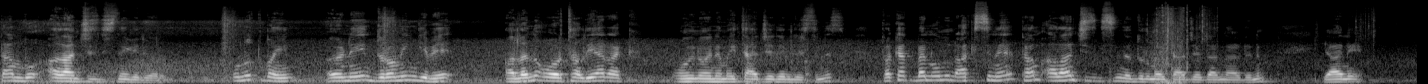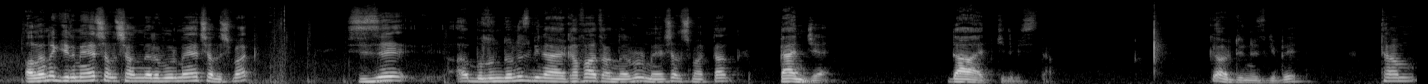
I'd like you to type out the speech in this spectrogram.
tam bu alan çizgisine geliyorum. Unutmayın örneğin Dromin gibi alanı ortalayarak oyun oynamayı tercih edebilirsiniz. Fakat ben onun aksine tam alan çizgisinde durmayı tercih edenlerdenim. Yani alana girmeye çalışanları vurmaya çalışmak sizi bulunduğunuz binaya kafa atanları vurmaya çalışmaktan bence daha etkili bir sistem. Gördüğünüz gibi tam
